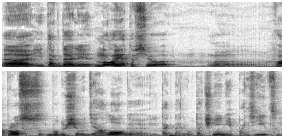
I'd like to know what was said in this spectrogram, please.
э, и так далее, но это все э, вопрос будущего диалога и так далее, уточнения позиций.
